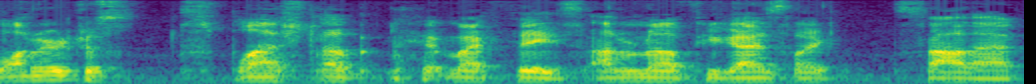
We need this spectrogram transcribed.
water just splashed up and hit my face. I don't know if you guys like saw that,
